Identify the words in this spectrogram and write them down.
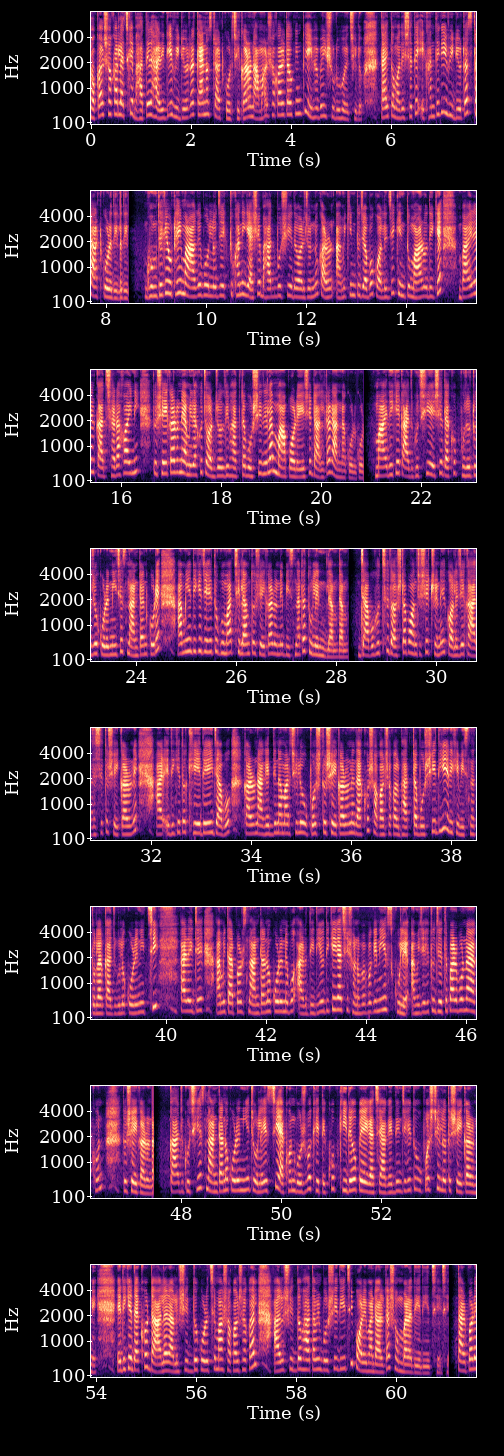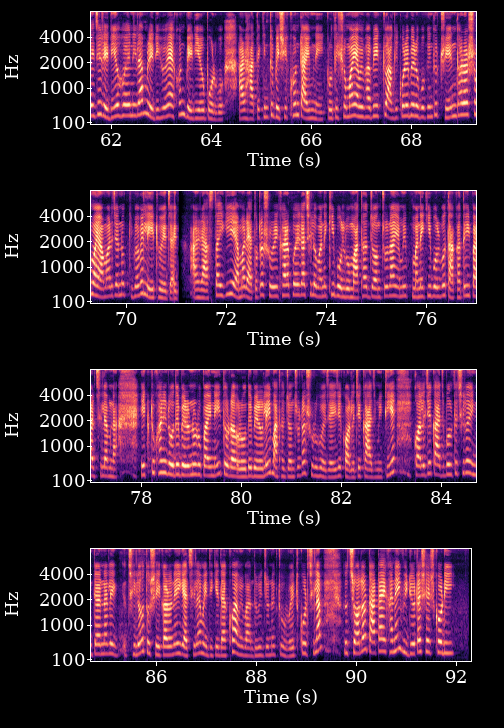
সকাল সকাল আজকে ভাতের হাঁড়ি দিয়ে ভিডিওটা কেন স্টার্ট করছি? কারণ আমার সকালটাও কিন্তু এইভাবেই শুরু হয়েছিল। তাই তোমাদের সাথে এখান থেকেই ভিডিওটা স্টার্ট করে দিল ঘুম থেকে উঠেই মা আগে বলল যে, একটুখানি গ্যাসে ভাত বসিয়ে দেওয়ার জন্য, কারণ আমি কিন্তু যাব কলেজে কিন্তু মার ওদিকে বাইরের কাজ ছাড়া হয়নি। তো সেই কারণে আমি দেখো চটজলদি ভাতটা বসিয়ে দিলাম, মা পরে এসে ডালটা রান্না করব মা এদিকে কাজ গুছিয়ে এসে দেখো পুজো টুজো করে নিয়েছে, স্নান টান করে। আমি এদিকে যেহেতু ঘুমাচ্ছিলাম, তো সেই কারণে বিছনাটা তুলে নিলাম। যাব হচ্ছে দশটা পঞ্চাশের ট্রেনে, কলেজে কাজ আছে তো সেই কারণে। আর এদিকে তো খেয়ে দিয়েই যাব, কারণ আগের দিন আমার ছিল উপোস, তো সেই কারণে দেখো সকাল সকাল ভাতটা বসিয়ে দিয়ে এদিকে বিছনা তোলার কাজগুলো করে নিচ্ছি। আর এই যে আমি তারপর স্নান টানও করে নেব। আর দিদি ওদিকে গেছে সোনা পাপাকে নিয়ে স্কুলে। আমি যেহেতু যেতে পারব না এখন, তো সেই কারণে। কাজ গুছিয়ে স্নান টানও করে নিয়ে চলে এসেছি। এখন বসবো খেতে। খুব খিদেও পেয়ে গেছে। আগের দিন যেহেতু উপোস ছিল তো সেই কারণে। এদিকে দেখো, ডাল আর আলু সিদ্ধ করেছে মা সকাল সকাল। আলু সিদ্ধ ভাত আমি বসিয়ে দিয়েছি, পরে মা ডালটা সোমবারা দিয়ে দিয়েছে। তারপরে এই যে রেডিও হয়ে নিলাম, রেডি হয়ে এখন বেরিয়েও পড়ব। আর হাতে কিন্তু বেশিক্ষণ টাইম নেই। প্রতি সময় আমি ভাবি একটু আগে করে বেরোবো, কিন্তু ট্রেন ধরার সময় আমার যেন কীভাবে লেট হয়ে যায়। আর রাস্তায় গিয়ে আমার এতটা শরীর খারাপ হয়ে গেছিল মানে কি বলব, মাথার যন্ত্রণায় আমি মানে কি বলব, তাকাতেই পারছিলাম না। একটুখানি রোদে বেরোনোর উপায় নেই, তো রোদে বেরোলেই মাথার যন্ত্রণা শুরু হয়ে যায়। এই যে কলেজে কাজ মিটিয়ে, কলেজে কাজ বলতে ছিল ইন্টারনাল ছিল, তো সেই কারণেই গেছিলাম। এদিকে দেখো, আমি বান্ধবীর জন্য একটু ওয়েট করছিলাম। তো চলো, টাটা, এখানেই ভিডিওটা শেষ করি।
